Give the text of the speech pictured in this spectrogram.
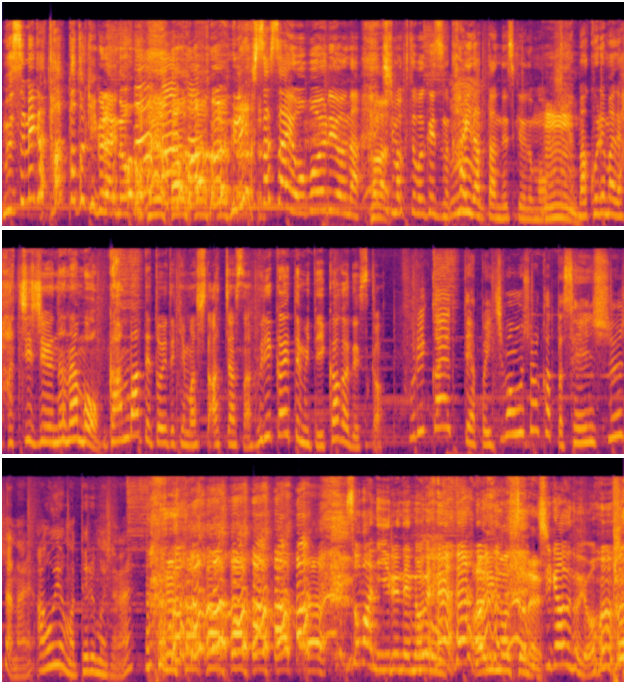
娘が立った時ぐらいの嬉しささえ覚えるようなはい島くとばクイズの回だったんですけれども、うんまあこれまで87問頑張って解いてきましたあっちゃんさん振り返ってみていかがですか振り返ってやっぱ一番面白かった先週じゃない青山テルマじゃないそばにいるねのねありましたね違うのよだってこ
